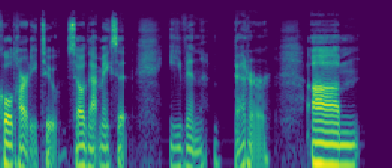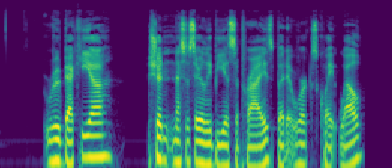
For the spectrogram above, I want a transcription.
cold hardy too, so that makes it even better. Um, Rudbeckia shouldn't necessarily be a surprise, but it works quite well.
